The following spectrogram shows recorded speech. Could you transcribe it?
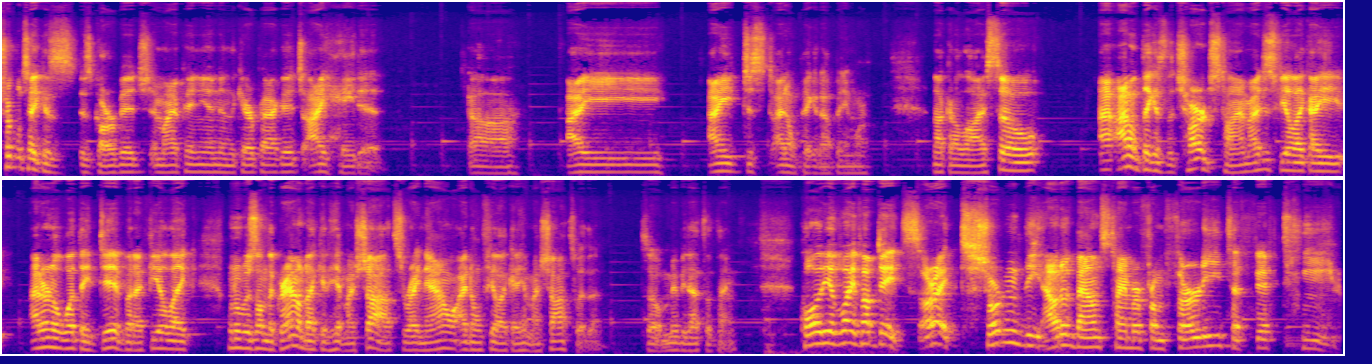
Triple take is, is garbage, in my opinion, in the care package. I hate it. Uh, I I just I don't pick it up anymore. Not gonna lie. So I, I don't think it's the charge time. I just feel like I I don't know what they did, but I feel like when it was on the ground, I could hit my shots. Right now, I don't feel like I hit my shots with it. So maybe that's the thing. Quality of life updates. All right, shortened the out of bounds timer from 30 to 15.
